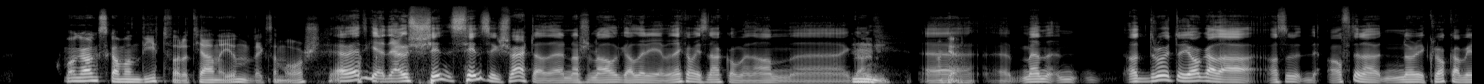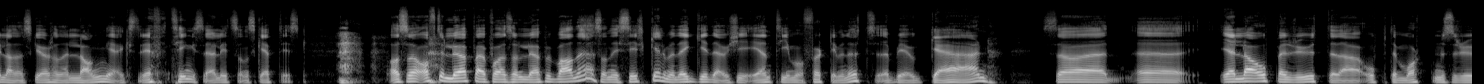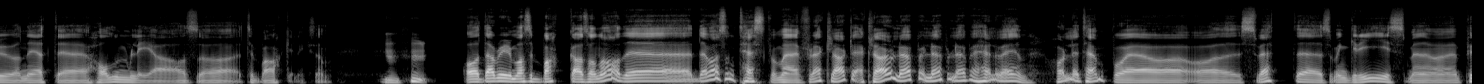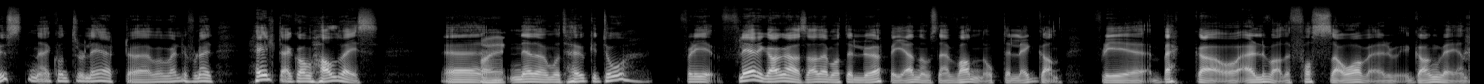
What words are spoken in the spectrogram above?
Hvor mange ganger skal man dit for å tjene inn liksom års? Jeg vet ikke, Det er jo sin, sinnssykt svært da, det der Nasjonalgalleriet, men det kan vi snakke om en annen uh, gang. Mm. Okay. Uh, men jeg dro ut og jogga da altså, Ofte når, når klokka vil at jeg skal gjøre sånne lange, ekstreme ting, så jeg er jeg litt sånn skeptisk. Og så Ofte løper jeg på en sånn løpebane, sånn i sirkel, men det gidder jeg jo ikke i 1 time og 40 minutter. Det blir jo gæren. Så eh, jeg la opp en rute da opp til Mortensrud og ned til Holmlia, og så tilbake, liksom. Mhm. Og da blir det masse bakker og sånn òg. Det, det var sånn test på meg, for jeg klarte Jeg klarer å løpe, løpe, løpe hele veien. Holde tempoet og, og svette som en gris, men pusten er kontrollert, og jeg var veldig fornøyd. Helt til jeg kom halvveis eh, nedover mot Hauke 2. Fordi flere ganger så hadde jeg måttet løpe gjennom sånn vann opp til leggene. Fordi bekka og elva hadde fossa over gangveien.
